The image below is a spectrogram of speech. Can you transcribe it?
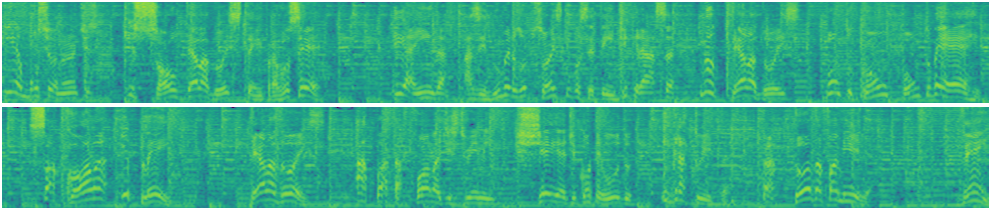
e emocionantes que só o Tela 2 tem para você. E ainda as inúmeras opções que você tem de graça no tela2.com.br. Só cola e play. Tela 2, a plataforma de streaming cheia de conteúdo e gratuita para toda a família. Vem!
